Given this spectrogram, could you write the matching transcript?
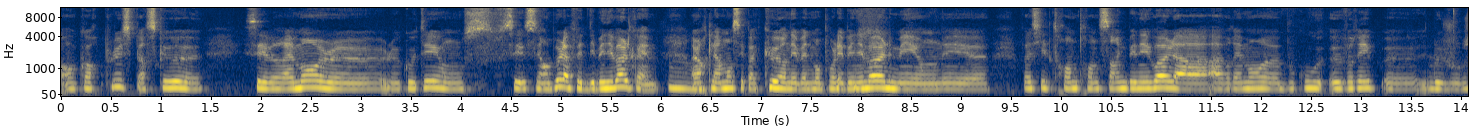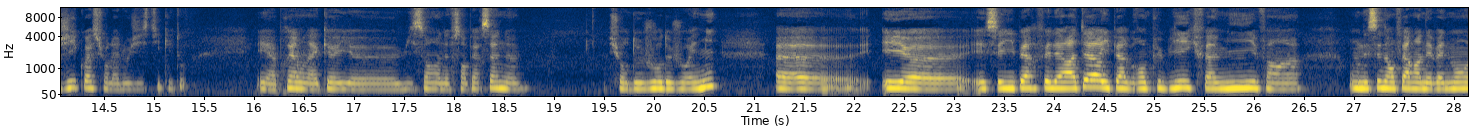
encore plus parce que c'est vraiment le, le côté. C'est un peu la fête des bénévoles quand même. Mmh. Alors, clairement, c'est pas que un événement pour les bénévoles, mais on est facile 30-35 bénévoles à, à vraiment beaucoup œuvrer le jour J, quoi, sur la logistique et tout. Et après, on accueille 800 à 900 personnes euh, sur deux jours, deux jours et demi. Euh, et, euh, et c'est hyper fédérateur, hyper grand public, famille. Enfin, on essaie d'en faire un événement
